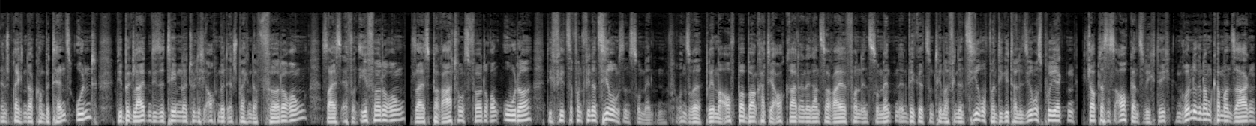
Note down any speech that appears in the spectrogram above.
entsprechender Kompetenz und wir begleiten diese Themen natürlich auch mit entsprechender Förderung, sei es F&E-Förderung, sei es Beratungsförderung oder die Vielzahl von Finanzierungsinstrumenten. Unsere Bremer Aufbaubank hat ja auch gerade eine ganze Reihe von Instrumenten entwickelt zum Thema Finanzierung von Digitalisierungsprojekten. Ich glaube, das ist auch ganz wichtig. Im Grunde genommen kann man sagen,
